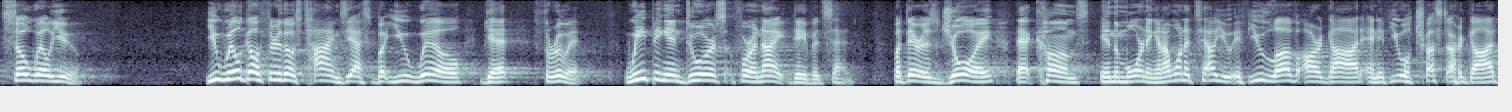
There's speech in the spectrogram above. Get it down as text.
so will you. You will go through those times, yes, but you will get through it. Weeping endures for a night, David said but there is joy that comes in the morning. And I want to tell you if you love our God and if you will trust our God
